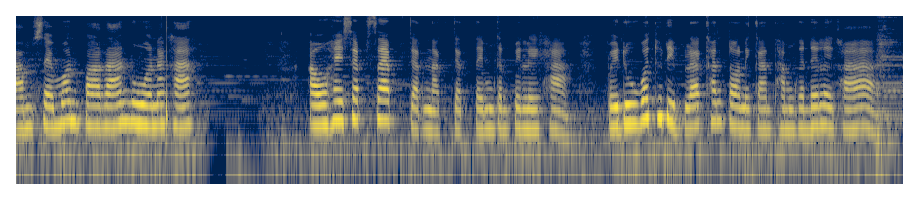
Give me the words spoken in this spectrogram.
ตำแซลมอนปลาร้านัวนะคะ เอาให้แซ่บๆจัดหนักจัดเต็มกันไปเลยค่ะ ไปดูวัตถุดิบและขั้นตอนในการทำกันได้เลยค่ะ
